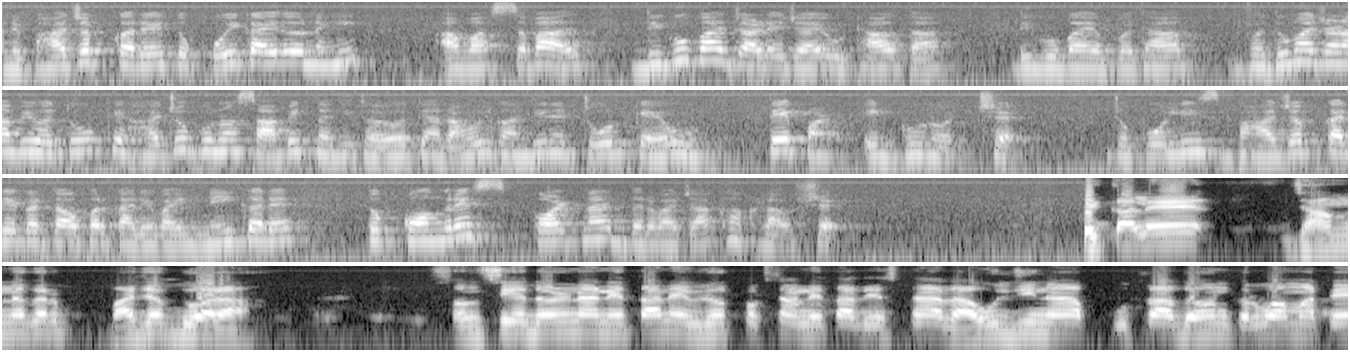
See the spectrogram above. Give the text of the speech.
અને ભાજપ કરે તો કોઈ કાયદો નહીં? આવા સવાલ દિગુભા જાડેજાએ ઉઠાવતા દિગુભાએ વધા, વધુમાં જણાવ્યું હતું કે હજુ ગુનો સાબિત નથી થયો, ત્યાં રાહુલ ગાંધીને ચોર કહેવું તે પણ એક ગુનો જ છે. જો પોલીસ ભાજપ કાર્યકર્તાઓ પર કાર્યવાહી નહીં કરે, તો કોંગ્રેસ કોર્ટના દરવાજા ખખડાવશે. ગઈકાલે જામનગર ભાજપ દ્વારા સંસદીય દળના નેતા અને વિરોધ પક્ષના નેતા દેશના રાહુલજીના પુતળા દહન કરવા માટે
